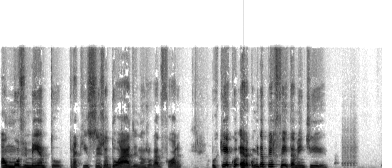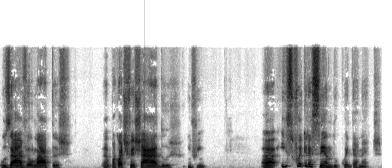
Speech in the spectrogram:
há um movimento para que isso seja doado e não jogado fora, porque era comida perfeitamente usável, latas, uh, pacotes fechados, enfim. Uh, isso foi crescendo com a internet.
